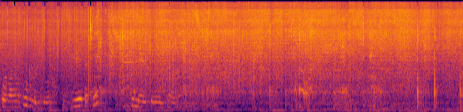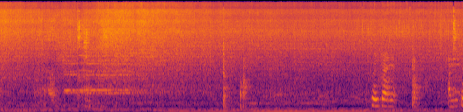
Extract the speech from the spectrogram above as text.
পরিমাণ মতো হলুদ গুঁড়ো। দিয়ে এটাকে একটু নেড়ে চেড়ে নিতে হবে। তো অনেকটা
